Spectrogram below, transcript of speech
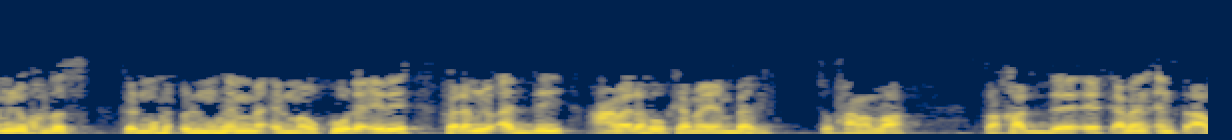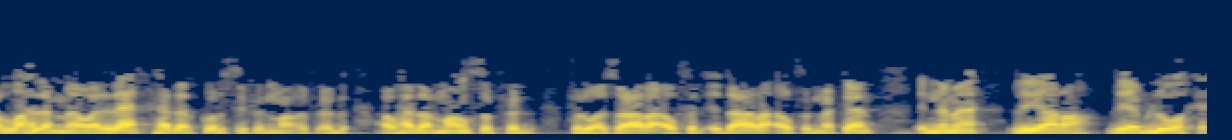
لم يخلص في المهمة الموكولة إليه فلم يؤدي عمله كما ينبغي. سبحان الله. فقد كمان انت الله لما ولاك هذا الكرسي في, الم... في أو هذا المنصب في, في الوزارة أو في الإدارة أو في المكان إنما ليرى ليبلوك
